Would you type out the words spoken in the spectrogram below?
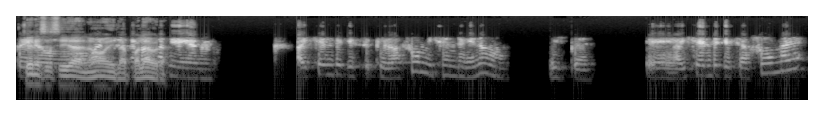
qué necesidad, ¿no? y la palabra. hay gente que, se, que lo asume y gente que no, ¿viste? Eh, hay gente que se asume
